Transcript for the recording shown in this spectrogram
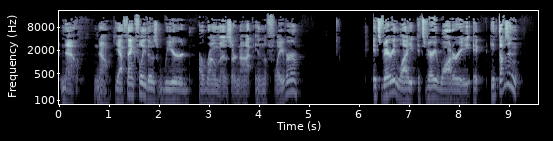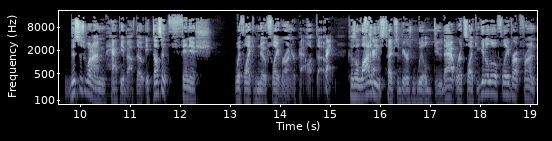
No, no. Yeah, thankfully those weird aromas are not in the flavor. It's very light, it's very watery. It it doesn't this is what I'm happy about though. It doesn't finish with like no flavor on your palate though. Right. Cuz a lot True. of these types of beers will do that where it's like you get a little flavor up front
